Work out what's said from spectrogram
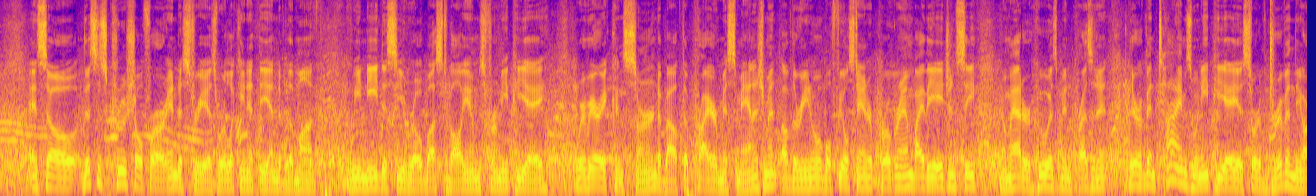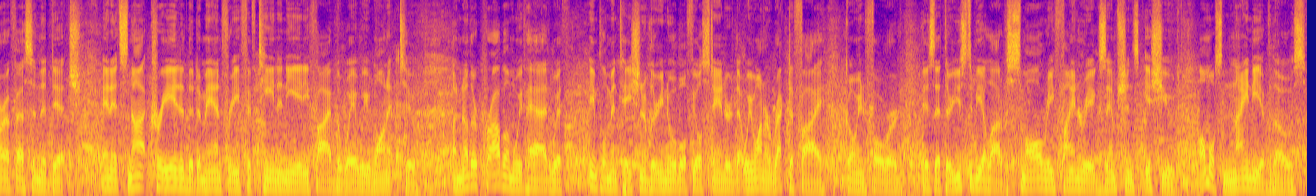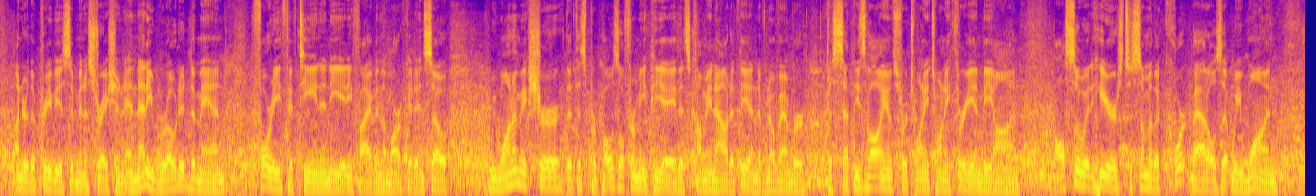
And so this is crucial for our industry as we're looking at the end of the month. We need to see robust volumes from EPA. We're very concerned about the prior mismanagement of the Renewable Fuel Standard Program by the agency. No matter who has been president, there have been times when EPA has sort of driven the RFS in the ditch and it's not created the demand for E15 and E85 the way we want it to. Another problem we've had with implementation of the Renewable Fuel Standard standard that we want to rectify going forward is that there used to be a lot of small refinery exemptions issued, almost 90 of those under the previous administration, and that eroded demand for E15 and E85 in the market. And so we want to make sure that this proposal from EPA that's coming out at the end of November to set these volumes for 2023 and beyond also adheres to some of the court battles that we won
